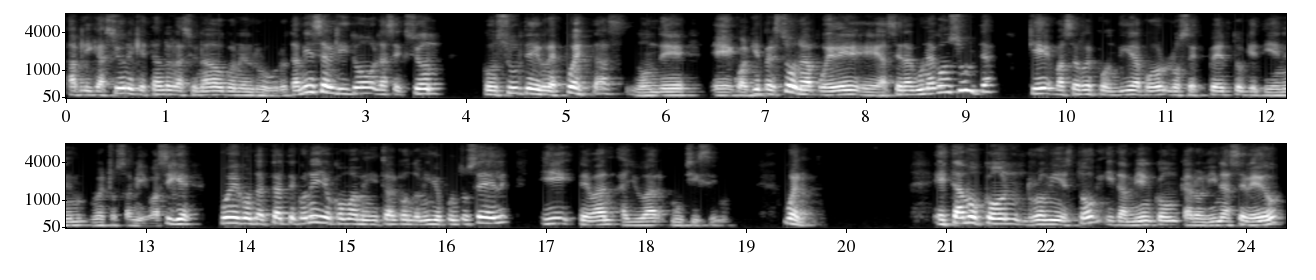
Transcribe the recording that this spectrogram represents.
aplicaciones que están relacionadas con el rubro. También se habilitó la sección consulta y respuestas, donde eh, cualquier persona puede eh, hacer alguna consulta que va a ser respondida por los expertos que tienen nuestros amigos. Así que puedes contactarte con ellos como administrarcondominio.cl y te van a ayudar muchísimo. Bueno, estamos con Romy Stock y también con Carolina Acevedo,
